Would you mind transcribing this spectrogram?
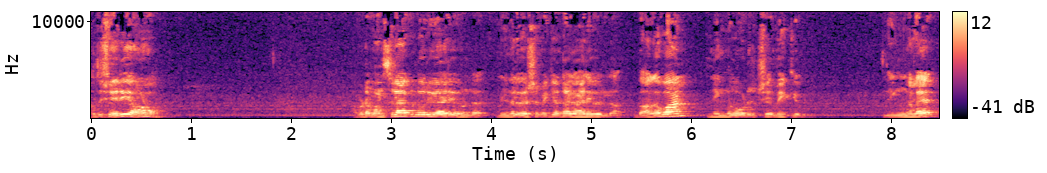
അത് ശരിയാണോ? അവിടെ മനസ്സിലാക്കേണ്ട ഒരു കാര്യമുണ്ട്. നിങ്ങൾ വിഷമിക്കേണ്ട കാര്യമില്ല. ഭഗവാൻ നിങ്ങളോട് ക്ഷമിക്കും. നിങ്ങളെ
